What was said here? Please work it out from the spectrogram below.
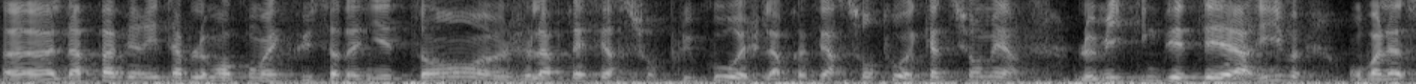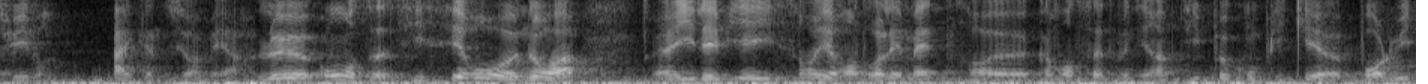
elle n'a pas véritablement convaincu ces derniers temps. Je la préfère sur plus court et je la préfère surtout à Cannes-sur-Mer. Le meeting d'été arrive, on va la suivre à Cannes-sur-Mer. Le 11, Cicero Noah, euh, il est vieillissant et rendre les maîtres euh, commence à devenir un petit peu compliqué pour lui,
